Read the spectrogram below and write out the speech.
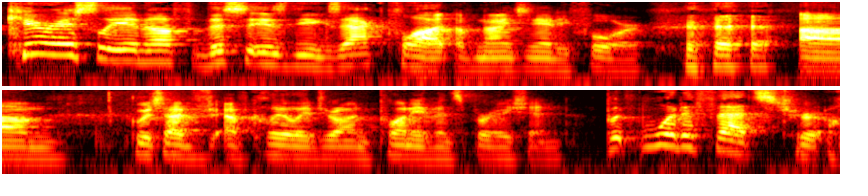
Curiously enough, this is the exact plot of 1984, um, which I've, I've clearly drawn plenty of inspiration. But what if that's true?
